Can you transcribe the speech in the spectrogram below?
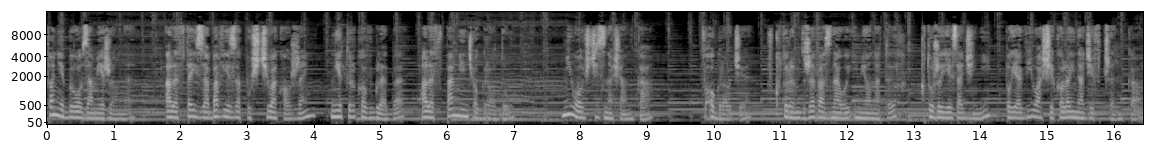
To nie było zamierzone. Ale w tej zabawie zapuściła korzeń, nie tylko w glebę, ale w pamięć ogrodu. Miłość z nasionka. W ogrodzie, w którym drzewa znały imiona tych, którzy je sadzili, pojawiła się kolejna dziewczynka.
